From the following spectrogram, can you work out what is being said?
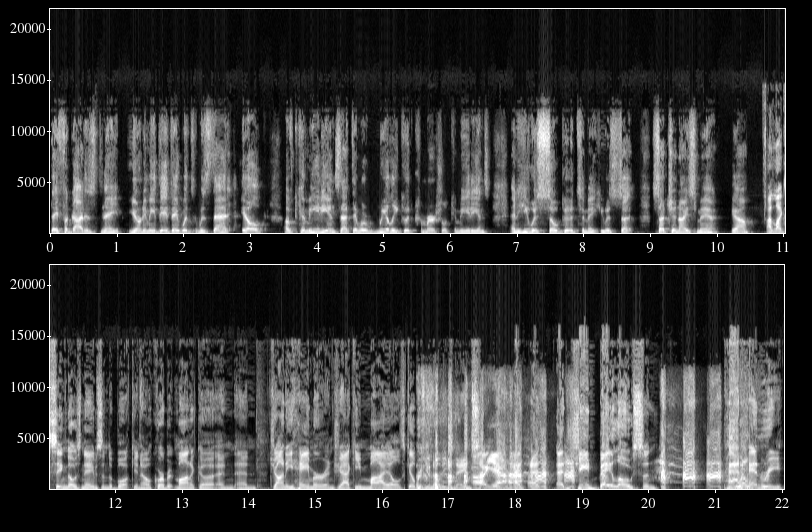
they forgot his name. You know what I mean? They, they was, was that ilk of comedians that they were really good commercial comedians. And he was so good to me. He was su- such a nice man. Yeah. I like seeing those names in the book, you know, Corbett Monica and, and Johnny Haymer and Jackie Miles. Gilbert, you know these names. Oh yeah. and, and Gene Baylos and Pat Well, Henry.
